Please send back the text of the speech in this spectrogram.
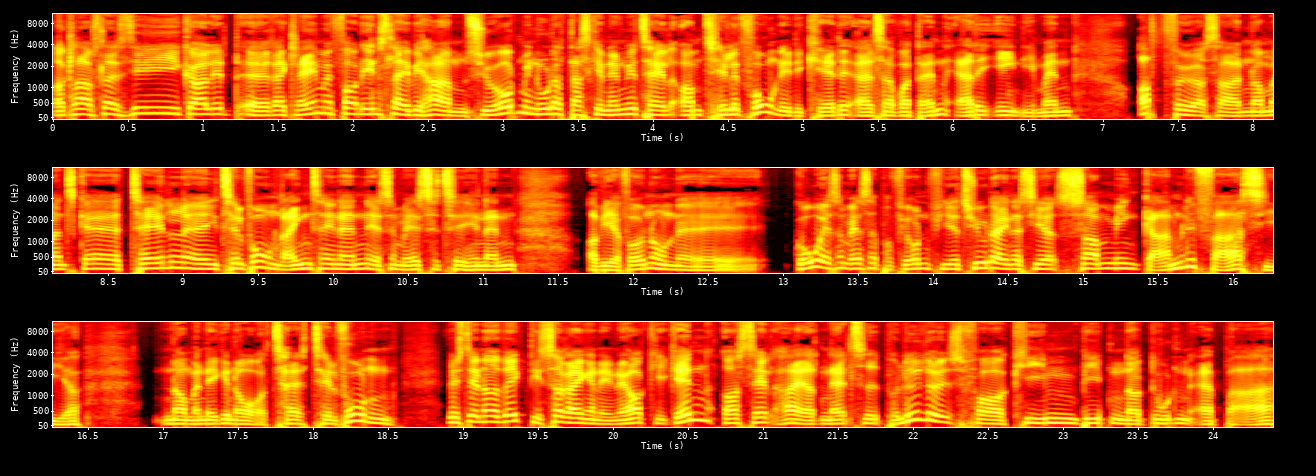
Og Claus, lad os lige gøre lidt øh, reklame for et indslag, vi har om 7-8 minutter. Der skal vi nemlig tale om telefonetikette, altså hvordan er det egentlig, man opfører sig, når man skal tale øh, i telefon, ringe til hinanden, sms'e til hinanden. Og vi har fået nogle øh, gode sms'er på 1424, der er en, der siger, som min gamle far siger, når man ikke når at tage telefonen, hvis det er noget vigtigt, så ringer den nok igen, og selv har jeg den altid på lydløs, for kimen, bippen og dutten er bare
